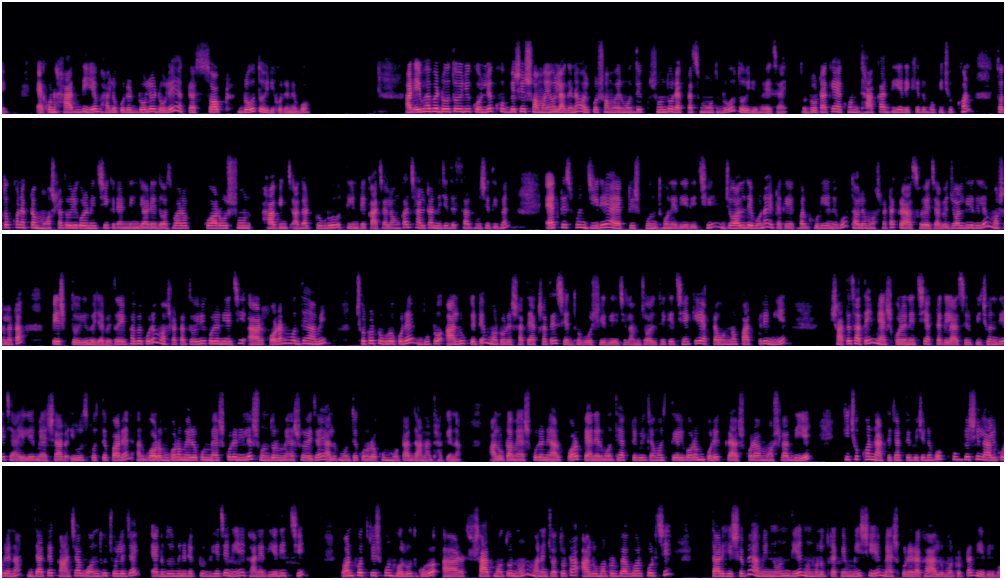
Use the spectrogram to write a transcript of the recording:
এখন হাত দিয়ে ভালো করে ডোলে ডলে একটা সফট ডো তৈরি করে নেব। আর এইভাবে ডো তৈরি করলে খুব বেশি সময়ও লাগে না, অল্প সময়ের মধ্যে সুন্দর একটা স্মুথ ডো তৈরি হয়ে যায়। তো ডোটাকে এখন ঢাকা দিয়ে রেখে দেবো কিছুক্ষণ। ততক্ষণ একটা মশলা তৈরি করে নিচ্ছি গ্র্যান্ডিং জারে দশ বারো কোয়া রসুন হাফ ইঞ্চ আদার টুকরো, তিনটে কাঁচা লঙ্কা, ঝালটা নিজেদের স্বাদ বুঝে দিবেন। এক স্পুন জিরে আর এক স্পুন ধনে দিয়ে দিচ্ছি। জল দেব না, এটাকে একবার ঘুরিয়ে নেব, তাহলে মশলাটা ক্রাশ হয়ে যাবে। জল দিয়ে দিলে মশলাটা পেস্ট তৈরি হয়ে যাবে। তো এইভাবে করে মশলাটা তৈরি করে নিয়েছি। আর কড়ার মধ্যে আমি ছোট টুকরো করে দুটো আলু কেটে মটরের সাথে একসাথে সেদ্ধ বসিয়ে দিয়েছিলাম। জল থেকে ছেঁকে একটা অন্য পাত্রে নিয়ে সাথে সাথেই ম্যাশ করে নিচ্ছি একটা গ্লাসের পিছন দিয়ে। চাইলে ম্যাশার ইউজ করতে পারেন। আর গরম গরম এরকম ম্যাশ করে নিলে সুন্দর ম্যাশ হয়ে যায়। আলুর মধ্যে কোনো রকম মোটা দানা থাকে না। আলুটা ম্যাশ করে নেওয়ার পর প্যানের মধ্যে এক টেবিল চামচ তেল গরম করে ক্রাশ করা মশলা দিয়ে কিছুক্ষণ নাড়তে চাড়তে ভেজে নেব। খুব বেশি লাল করে না, যাতে কাঁচা গন্ধ চলে যায়। এক দুই মিনিট একটু ভেজে নিয়ে এখানে দিয়ে দিচ্ছি। ওয়ান ফোর স্পুন হলুদ গুঁড়ো আর স্বাদ মতো নুন মানে যতটা আলু মটর ব্যবহার করছি, তার হিসেবে আমি নুন দিয়ে নুন হলুদটাকে মিশিয়ে ম্যাশ করে রাখা আলু মটরটা দিয়ে দিব।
